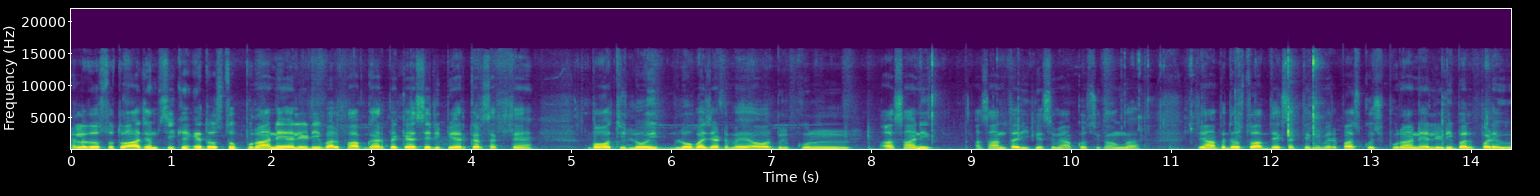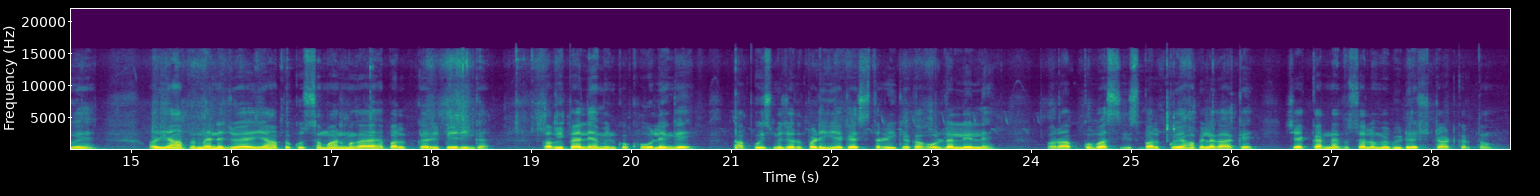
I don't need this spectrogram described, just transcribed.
हेलो दोस्तों तो आज हम सीखेंगे दोस्तों पुराने एलईडी बल्ब आप घर पे कैसे रिपेयर कर सकते हैं। बहुत ही लो ही लो बजट में और बिल्कुल आसानी, आसान तरीके से मैं आपको सिखाऊँगा। तो यहाँ पे दोस्तों आप देख सकते हैं कि मेरे पास कुछ पुराने एलईडी बल्ब पड़े हुए हैं और यहाँ पे मैंने जो है, यहाँ पर कुछ सामान मंगाया है बल्ब का रिपेयरिंग का। तो अभी पहले हम इनको खोलेंगे। आपको इसमें ज़रूरत पड़ेगी एक ऐसे तरीके का होल्डर ले लें और आपको बस इस बल्ब को यहाँ पर लगा के चेक करना है। तो चलो मैं वीडियो स्टार्ट करता हूँ।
